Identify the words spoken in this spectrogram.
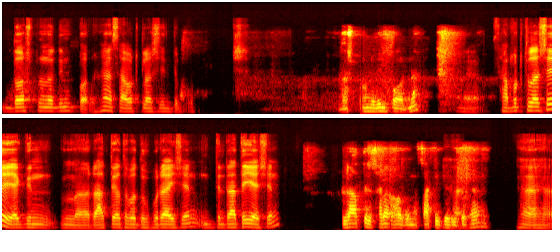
দশ পনেরো দিন পর। হ্যাঁ সাপোর্ট ক্লাসে দেবো দশ পনেরো দিন পর না? হ্যাঁ সাপোর্ট ক্লাসে একদিন উম, রাতে অথবা দুপুরে আইসেন রাতেই আসেন। রাতের ছাড়া হবে না চাকরি করি হ্যাঁ? হ্যাঁ হ্যাঁ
